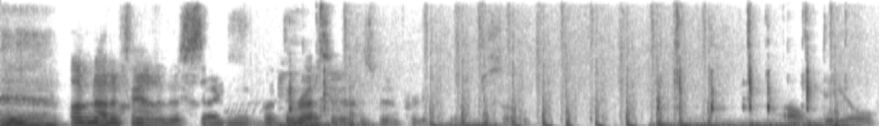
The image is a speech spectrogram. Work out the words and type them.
I'm not a fan of this segment, but the rest of it has been pretty cool. So I'll deal.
